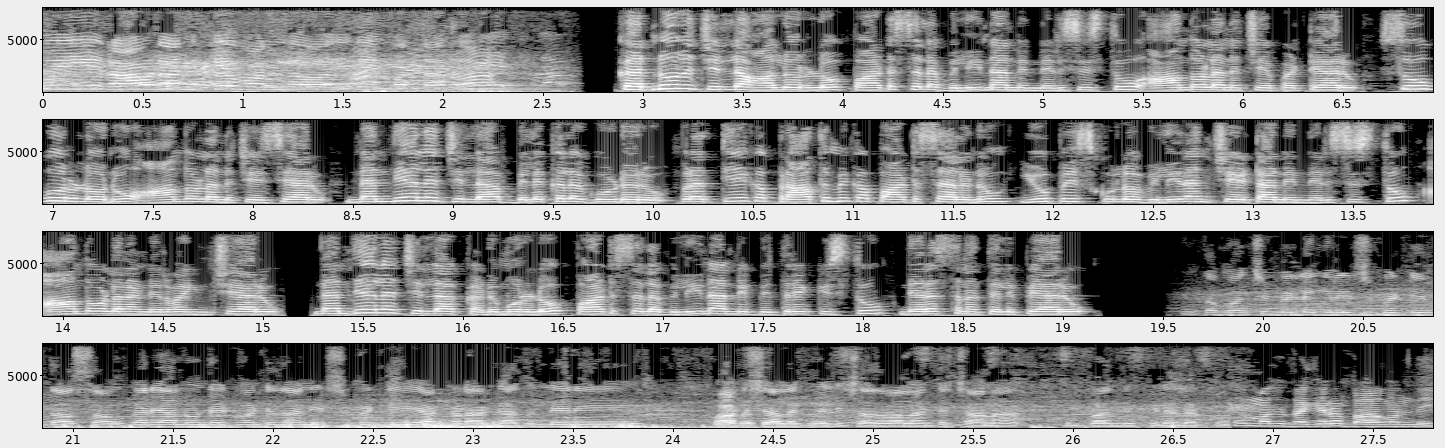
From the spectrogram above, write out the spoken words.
పోయి రావడానికే వాళ్ళు ఇదైపోతారు. కర్నూలు జిల్లా ఆలూరులో పాఠశాల విలీనాన్ని నిరసిస్తూ ఆందోళన చేపట్టారు. సోగూరులోనూ ఆందోళన చేశారు. నంద్యాల జిల్లా బిలకలగూడూరు ప్రత్యేక ప్రాథమిక పాఠశాలను యూపీ స్కూల్లో విలీనం చేయటాన్ని నిరసిస్తూ ఆందోళన నిర్వహించారు. నంద్యాల జిల్లా కడుమూరులో పాఠశాల విలీనాన్ని వ్యతిరేకిస్తూ నిరసన తెలిపారు. ఇంత మంచి బిల్డింగ్ నిడిచిపెట్టి ఇంత సౌకర్యాలు ఉండేటువంటి దాన్ని నిడిచిపెట్టి అక్కడ గదులు లేని పాఠశాలకు వెళ్ళి చదవాలంటే చాలా ఇబ్బంది పిల్లలకు. మాకు దగ్గర బాగుంది.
